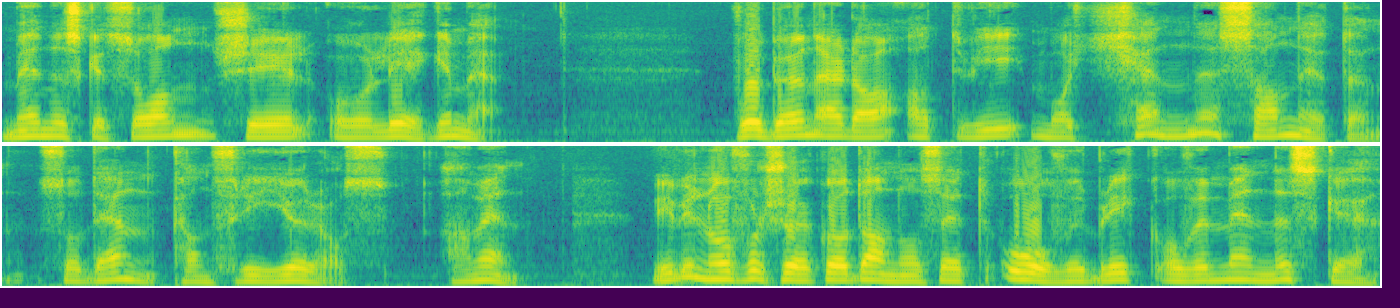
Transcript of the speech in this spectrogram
menneskets ånd, sjel og legeme. Vår bønn er da at vi må kjenne sannheten, så den kan frigjøre oss. Amen. Vi vil nå forsøke å danne oss et overblikk over mennesket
